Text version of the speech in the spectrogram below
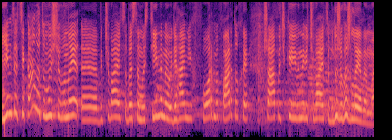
Їм це цікаво, тому що вони е, відчувають себе самостійними, одягаємо їх форми, фартухи, шапочки, і вони відчувають себе дуже важливими.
